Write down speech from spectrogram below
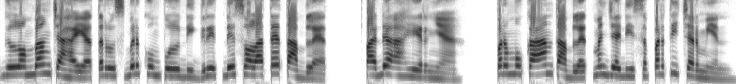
Gelombang cahaya terus berkumpul di grid desolate tablet. Pada akhirnya, permukaan tablet menjadi seperti cermin.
